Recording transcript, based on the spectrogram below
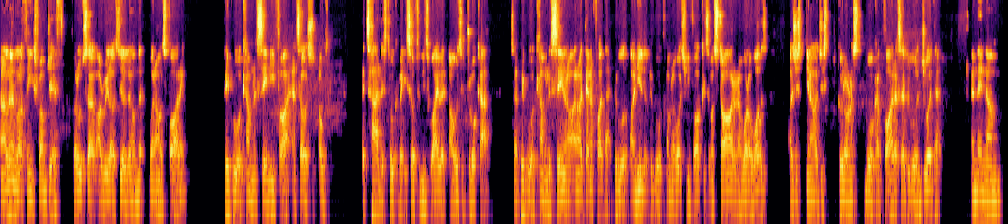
And I learned a lot of things from Jeff, but also I realised early on that when I was fighting, people were coming to see me fight, and so I was, I was. It's hard to talk about yourself in this way, but I was a draw card. So people were coming to see me, and I, and I identified that. People, I knew that people were coming to watch me fight because of my style and what I was. I was just, you know, I just good, honest walk up fighter. So people enjoyed that. And then um,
